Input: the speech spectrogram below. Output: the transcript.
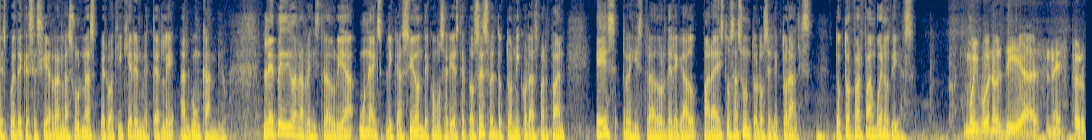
después de que se cierran las urnas, pero aquí quieren meterle algún cambio. Le he pedido a la registraduría una explicación de cómo sería este proceso. El doctor Nicolás Farfán es registrador delegado para estos asuntos, los electorales. Doctor Farfán, buenos días. Muy buenos días, Néstor,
